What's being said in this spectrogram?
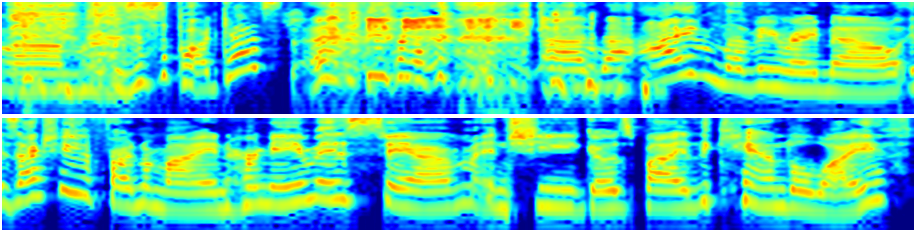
Um, is this a podcast? uh, that I'm loving right now is actually a friend of mine. Her name is Sam, and she goes by the Candle Wife.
